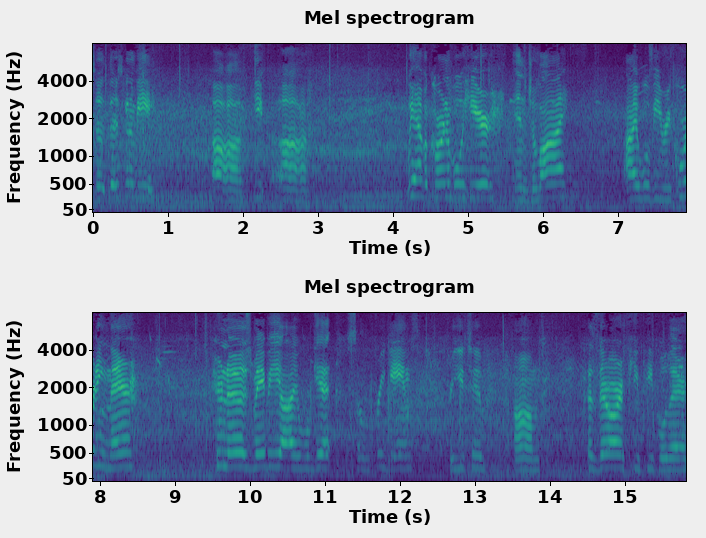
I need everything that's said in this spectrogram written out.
So there's gonna be uh, few. Uh, we have a carnival here in July, I will be recording there. Who knows? Maybe I will get some free games for YouTube. Um, because there are a few people there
